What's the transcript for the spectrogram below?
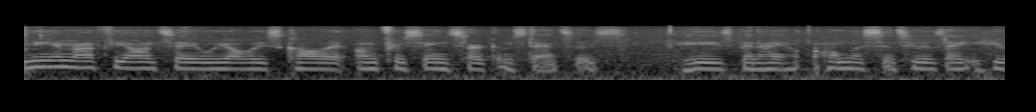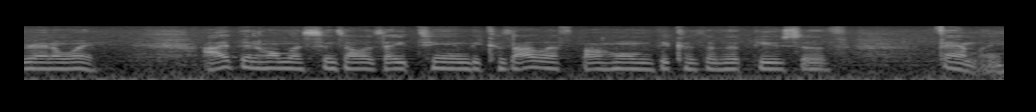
Me and my fiance, we always call it unforeseen circumstances. He's been homeless since he was 8. He ran away. I've been homeless since I was 18 because I left my home because of abusive family.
